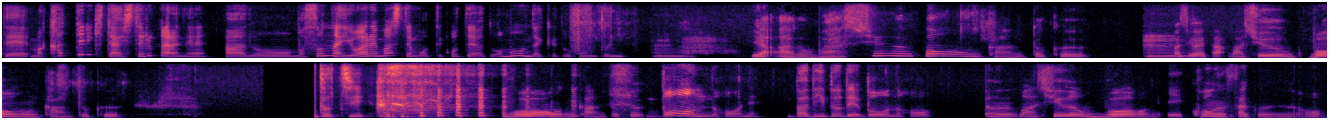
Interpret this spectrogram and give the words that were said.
て、まあ、勝手に期待してるからね。あの、まあ、そんなん言われましてもってことやと思うんだけど本当に。うん。いやあのマシュー・ボーン監督。うん、間違えた、マシュー・ボーン監督。どっち？ボーン監督。ボーンの方ね。バビブベボーンの方うんマシュー・ボーン今作の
